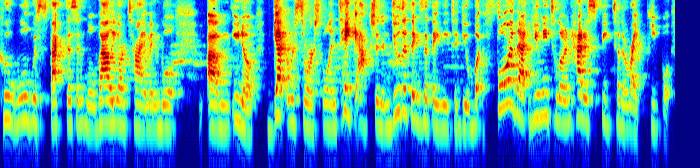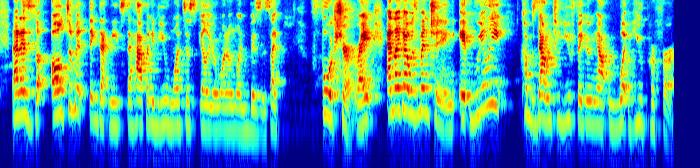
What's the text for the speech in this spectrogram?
who will respect us and will value our time and will um, you know get resourceful and take action and do the things that they need to do. But for that you need to learn how to speak to the right people. That is the ultimate thing that needs to happen if you want to scale your one-on-one business like for sure right? And like i was mentioning it really comes down to you figuring out what you prefer.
